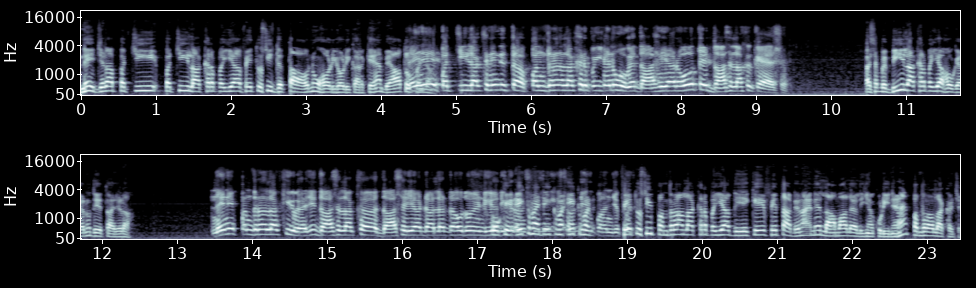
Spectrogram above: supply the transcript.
ਨਹੀਂ ਜਿਹੜਾ 25 25 ਲੱਖ ਰੁਪਈਆ ਫਿਰ ਤੁਸੀਂ ਦਿੱਤਾ ਉਹਨੂੰ ਹੌਲੀ ਹੌਲੀ ਕਰਕੇ ਹੈ ਵਿਆਹ ਤੋਂ ਪਹਿਲਾਂ। ਨਹੀਂ 25 ਲੱਖ ਨਹੀਂ ਦਿੱਤਾ 15 ਲੱਖ ਰੁਪਈਆ ਨੂੰ ਹੋ ਗਿਆ 10000 ਉਹ ਤੇ 10 ਲੱਖ ਕੈਸ਼। ਅੱਛਾ ਵੀ 20 ਲੱਖ ਰੁਪਈਆ ਹੋ ਗਿਆ ਉਹਨੂੰ ਦੇਤਾ ਜਿਹੜਾ। ਨਹੀਂ ਨਹੀਂ 15 ਲੱਖ ਹੀ ਹੋਇਆ ਜੀ 10 ਲੱਖ 10000 ਡਾਲਰ ਦਾ ਉਦੋਂ ਇੰਡੀਆ ਦੀ ਓਕੇ ਇੱਕ ਮਿੰਟ ਇੱਕ ਮਿੰਟ ਇੱਕ ਮਿੰਟ। ਫਿਰ ਤੁਸੀਂ 15 ਲੱਖ ਰੁਪਈਆ ਦੇ ਕੇ ਫਿਰ ਤੁਹਾਡੇ ਨਾਲ ਇਹਨੇ ਲਾਮਾ ਲੈ ਲਈਆਂ ਕੁੜੀ ਨੇ ਹੈਂ, 15 ਲੱਖ ਚ।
